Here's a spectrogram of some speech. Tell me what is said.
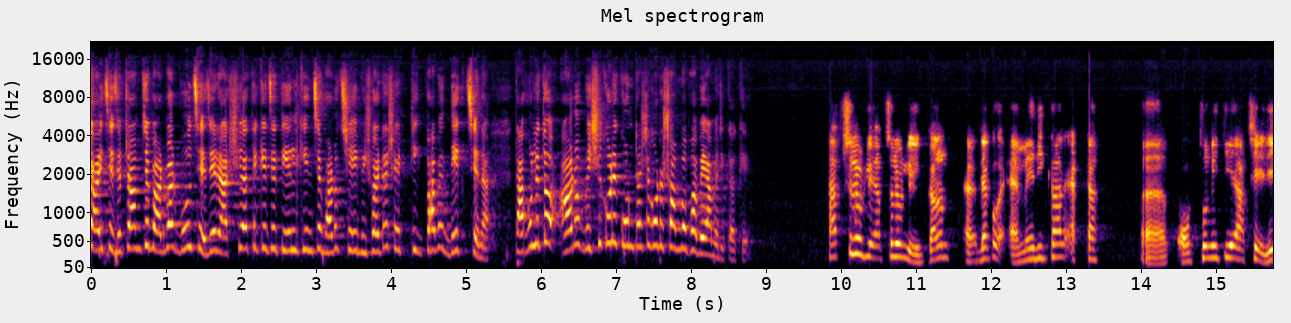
চাইছে, যে ট্রাম্প যে বারবার বলছে যে রাশিয়া থেকে যে তেল কিনছে ভারত, সেই বিষয়টা সে ঠিকভাবে দেখছে না, তাহলে তো আরও বেশি করে কোণঠাসা করা সম্ভব হবে আমেরিকাকে। অ্যাবসলিউটলি অ্যাবসলিউটলি কারণ দেখো, আমেরিকার একটা অর্থনীতি আছে, যে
